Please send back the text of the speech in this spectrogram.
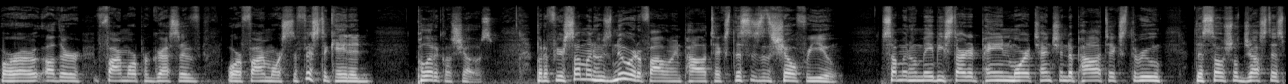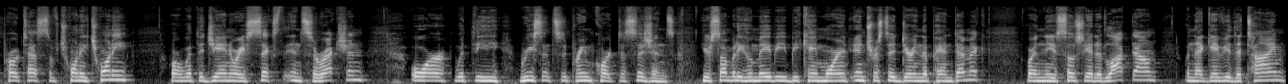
or other far more progressive or far more sophisticated political shows. But if you're someone who's newer to following politics, this is the show for you. Someone who maybe started paying more attention to politics through the social justice protests of 2020 or with the January 6th insurrection, or with the recent Supreme Court decisions. You're somebody who maybe became more interested during the pandemic or in the associated lockdown when that gave you the time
